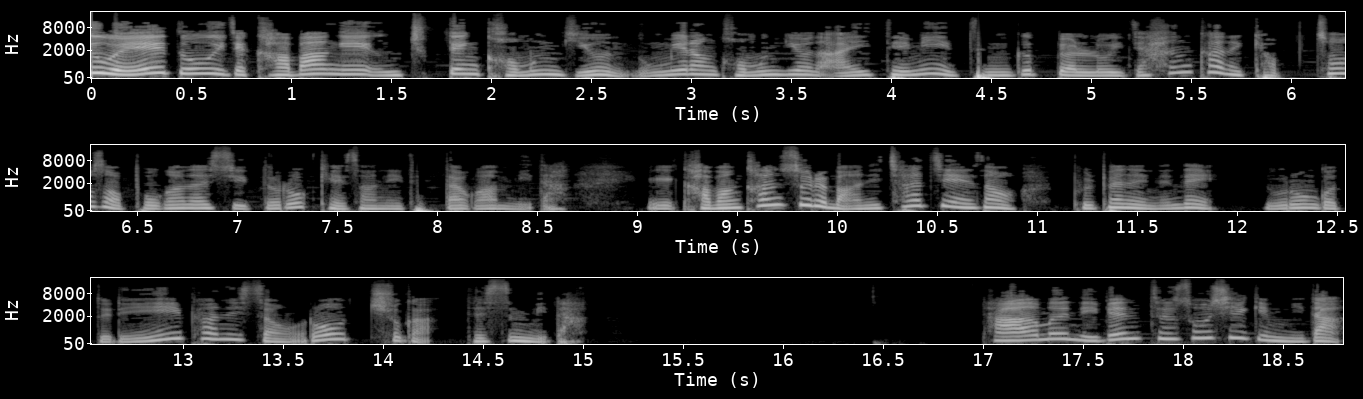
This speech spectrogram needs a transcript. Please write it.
그 외에도 이제 가방에 응축된 검은 기운, 농밀한 검은 기운 아이템이 등급별로 이제 한 칸에 겹쳐서 보관할 수 있도록 개선이 됐다고 합니다. 이게 가방 칸수를 많이 차지해서 불편했는데 이런 것들이 편의성으로 추가됐습니다. 다음은 이벤트 소식입니다.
